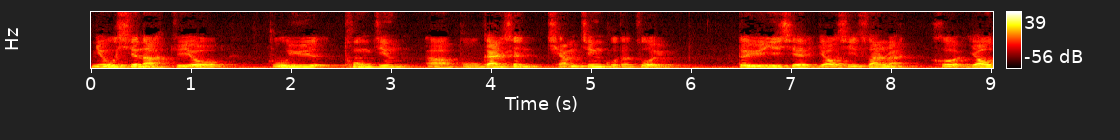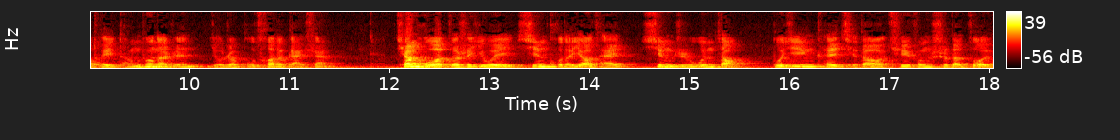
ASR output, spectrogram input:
牛膝呢，具有逐瘀通经啊、补肝肾、强筋骨的作用。对于一些腰膝酸软和腰腿疼痛的人，有着不错的改善。羌活则是一味辛苦的药材，性质温燥，不仅可以起到祛风湿的作用，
